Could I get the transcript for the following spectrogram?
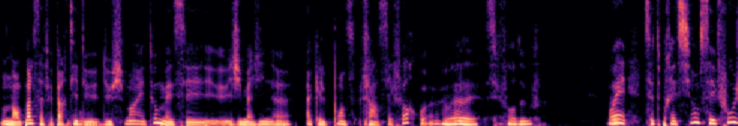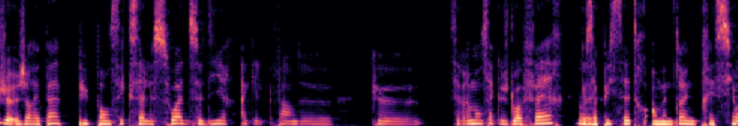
on en parle, ça fait partie du, Ouais. du chemin et tout, mais c'est. J'imagine euh, à quel point. c'est- Enfin, c'est fort, quoi. Ouais, ouais, c'est fort de ouf. Ouais, cette pression, c'est fou. Je j'aurais pas pu penser que ça le soit de se dire à quel, enfin de que c'est vraiment ça que je dois faire, que ça puisse être en même temps une pression.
